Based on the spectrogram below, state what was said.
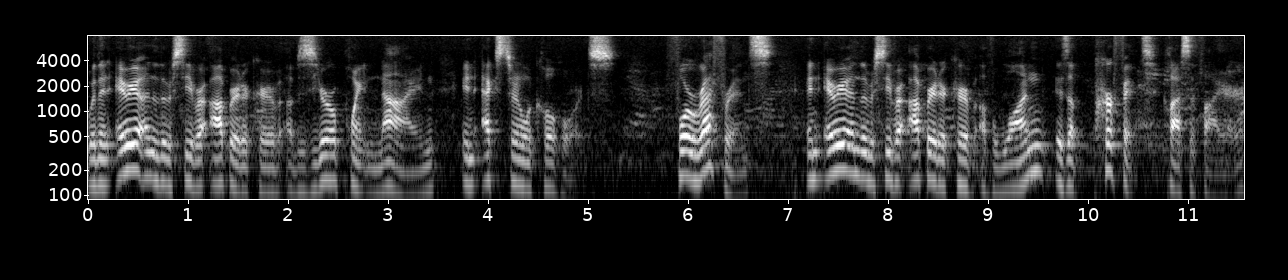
with an area under the receiver operator curve of 0.9 in external cohorts. For reference, an area under the receiver operator curve of 1 is a perfect classifier,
